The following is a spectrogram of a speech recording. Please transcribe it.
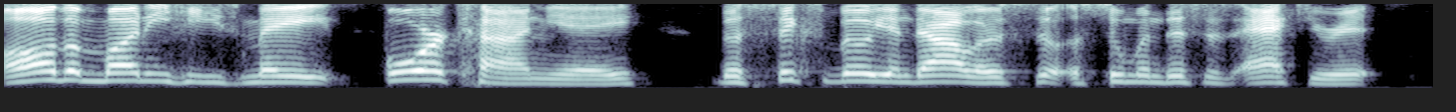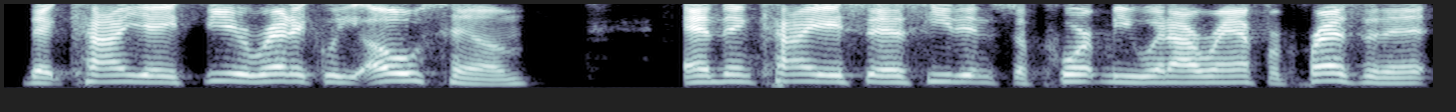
all the money he's made for Kanye, the six million dollars, assuming this is accurate, that Kanye theoretically owes him. And then Kanye says he didn't support me when I ran for president,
